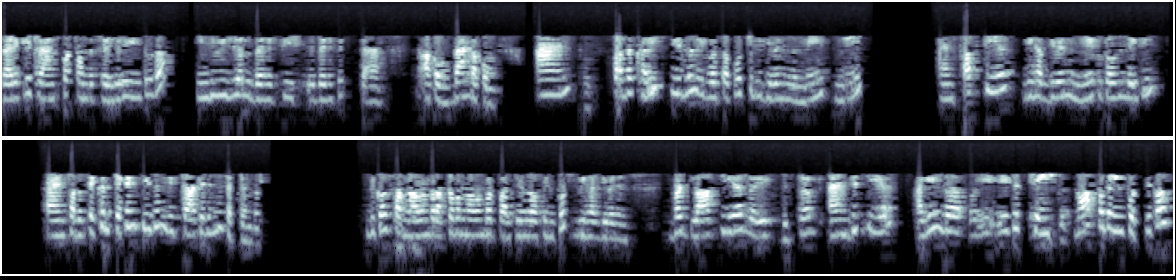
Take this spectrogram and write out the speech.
Directly transferred from the treasury into the individual benefit, benefit uh, account, bank account. And for the Kharif season, it was supposed to be given in the May, May. And first year, we have given in May 2018. And for the second, second season, we started in September. Because for November, October, November purchase of inputs, we have given in. But last year, it disturbed. And this year, again, the it is changed. Not for the inputs, because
